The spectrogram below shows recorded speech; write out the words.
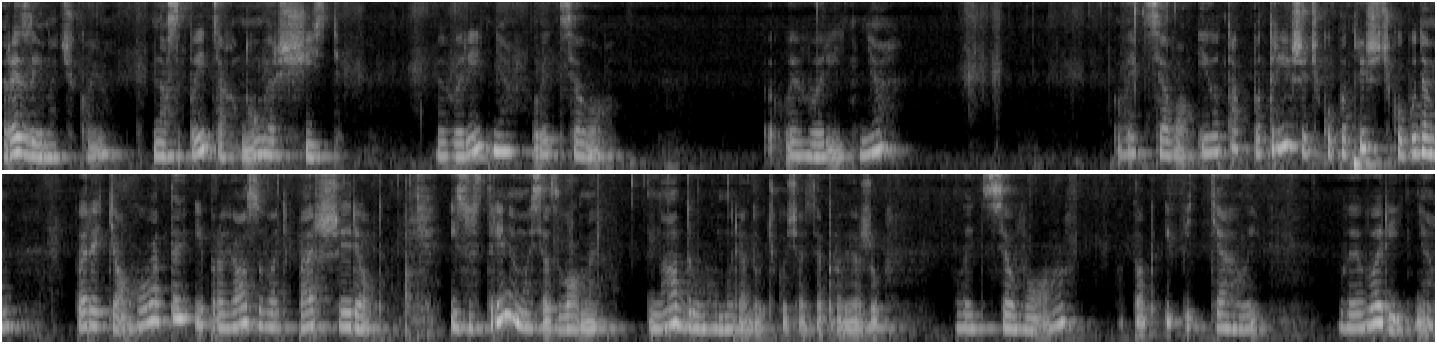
резиночкою на спицях номер 6. Виворітня, лицьова, виворітня лицьова. І отак потрішечку, потрішечку будемо перетягувати і пров'язувати перший ряд. І зустрінемося з вами на другому рядочку. Зараз я пров'яжу лицьова, отак, і підтягли. Виворітня.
